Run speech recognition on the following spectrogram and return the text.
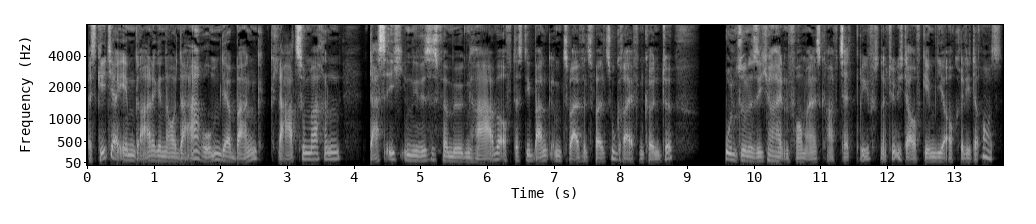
Es geht ja eben gerade genau darum, der Bank klarzumachen, dass ich ein gewisses Vermögen habe, auf das die Bank im Zweifelsfall zugreifen könnte. Und so eine Sicherheit in Form eines Kfz-Briefs, natürlich, darauf geben die ja auch Kredite raus.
